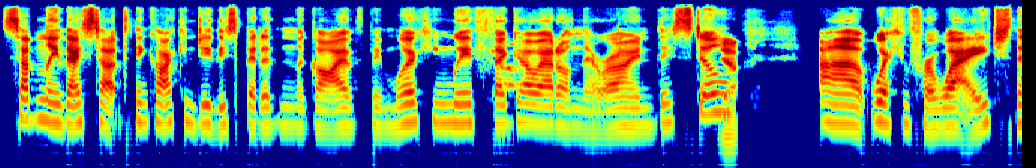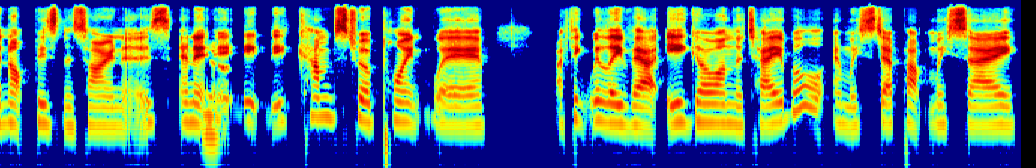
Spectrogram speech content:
Suddenly they start to think I can do this better than the guy I've been working with. They go out on their own. They're still Yeah. uh, working for a wage. They're not business owners, and it, Yeah. it it comes to a point where. I think we leave our ego on the table and we step up and we say,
